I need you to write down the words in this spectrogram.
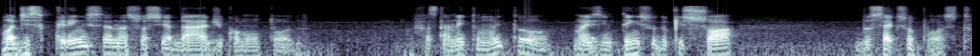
uma descrença na sociedade como um todo afastamento muito mais intenso do que só do sexo oposto.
